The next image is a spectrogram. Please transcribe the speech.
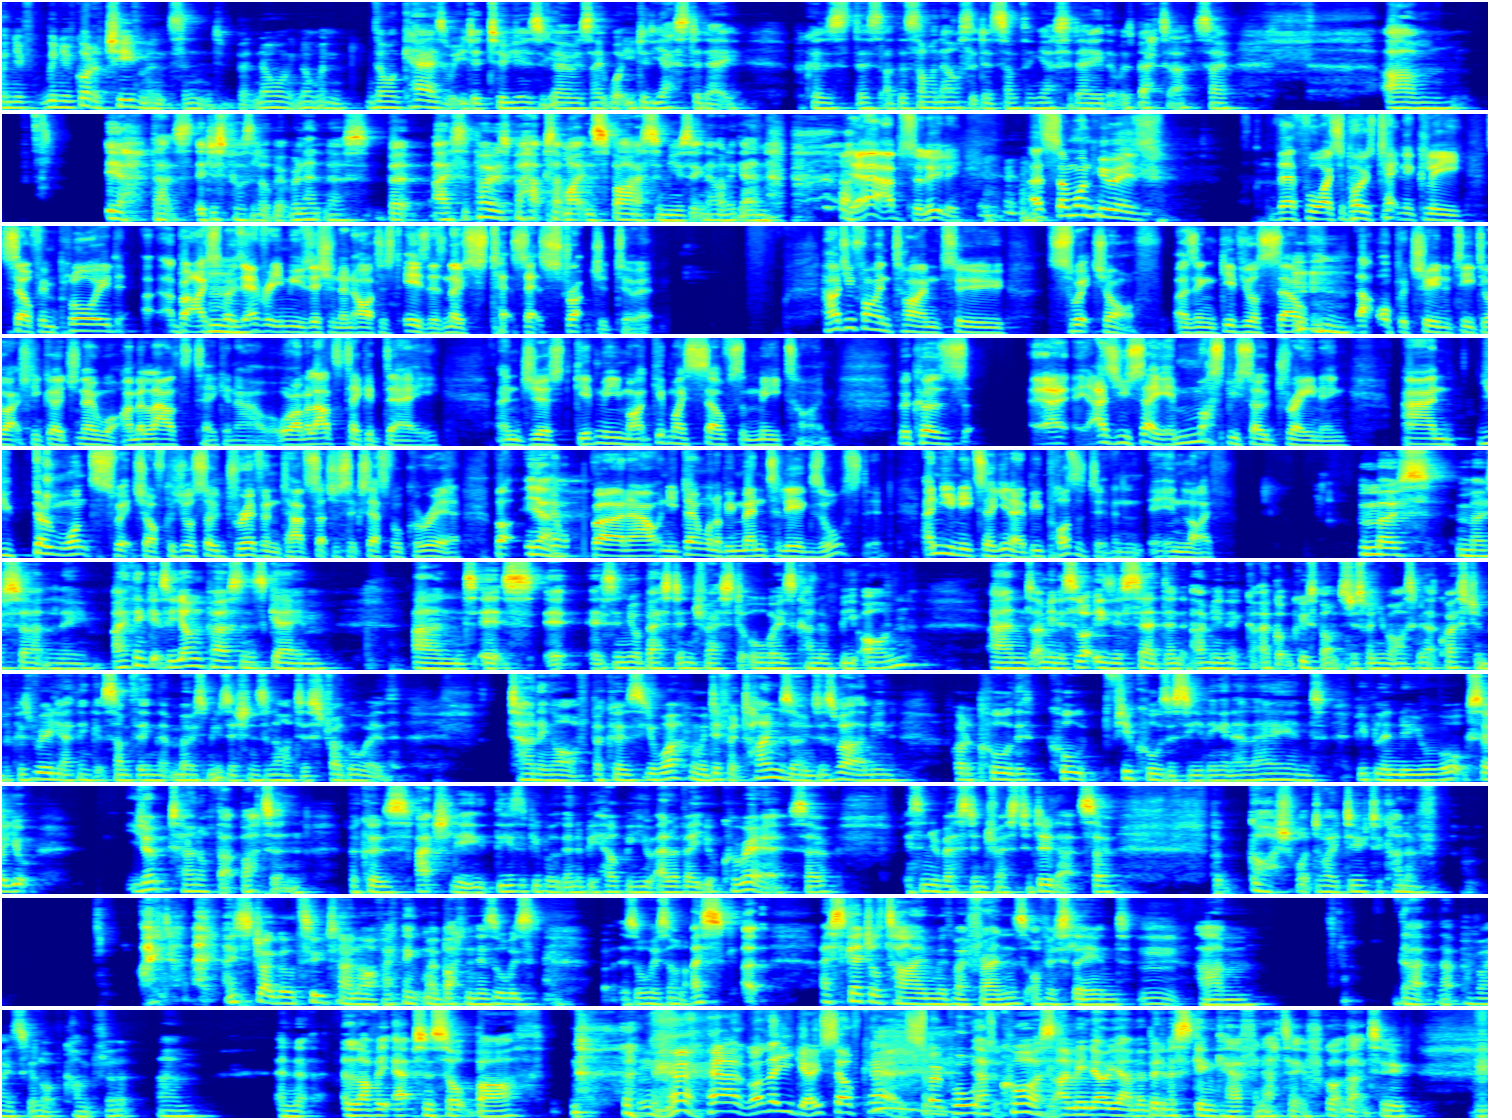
when you've when you've got achievements and but no one no one no one cares what you did two years ago. It's like what you did yesterday because there's there's someone else that did something yesterday that was better. So, um, yeah, that's it. Just feels a little bit relentless, but I suppose perhaps that might inspire some music now and again. yeah, absolutely. As someone who is therefore I suppose technically self-employed, uh, but I suppose every musician and artist is there's no st- set structure to it. How do you find time to switch off, as in give yourself that opportunity to actually go? Do you know what? I'm allowed to take an hour, or I'm allowed to take a day, and just give me my give myself some me time, because uh, as you say, it must be so draining. And you don't want to switch off because you're so driven to have such a successful career, but Yeah. you don't want to burn out and you don't want to be mentally exhausted. And you need to, you know, be positive in in life. most most certainly, I think it's a young person's game, and it's it, it's in your best interest to always kind of be on. And I mean, it's a lot easier said than I mean. It, I got goosebumps just when you were asking me that question because really, I think it's something that most musicians and artists struggle with turning off because you're working with different time zones as well. I mean, got a call this call few calls this evening in LA and people in New York. So you you don't turn off that button because actually these are people who are going to be helping you elevate your career. So it's in your best interest to do that. So, but gosh, what do I do to kind of? I, I struggle to turn off. I think my button is always is always on. I uh, I schedule time with my friends, obviously, and um, that that provides a lot of comfort. Um, and a lovely Epsom salt bath well, there you go. Self care is so important. Of course. I mean, oh yeah, I'm a bit of a skincare fanatic. I forgot that too.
